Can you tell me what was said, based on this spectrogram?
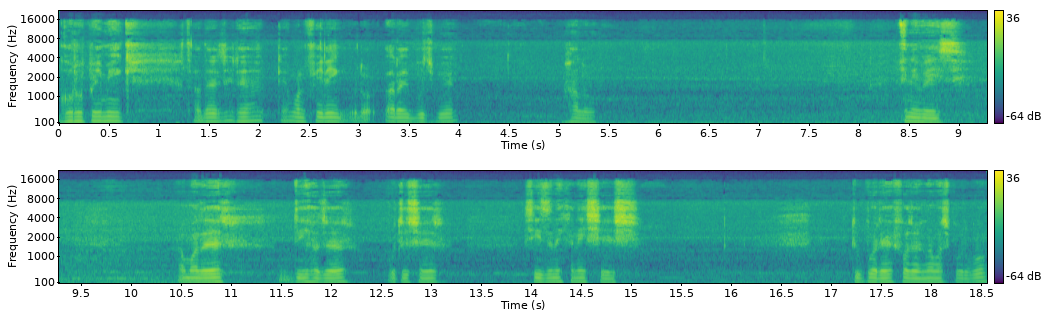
গরু প্রেমিক, তাদের যেটা কেমন ফিলিং তারাই বুঝবে। ভালো। এনিওয়েজ আমাদের দুই হাজার পঁচিশের সিজন এখানেই শেষ। একটু পরে ফজর নামাজ পড়ব,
